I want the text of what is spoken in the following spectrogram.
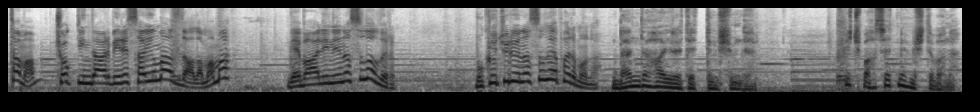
Tamam, çok dindar biri sayılmaz da alam ama vebalini nasıl alırım? Bu kötülüğü nasıl yaparım ona? Ben de hayret ettim şimdi. Hiç bahsetmemişti bana.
